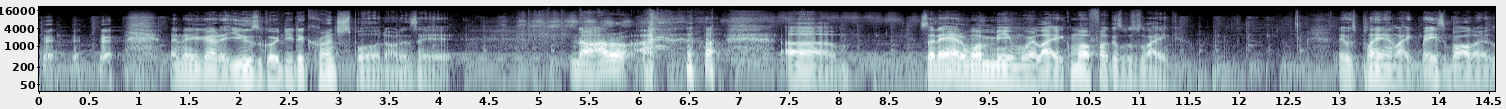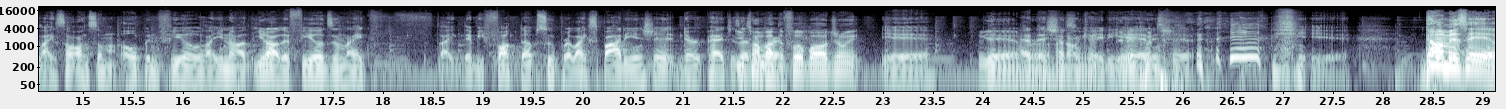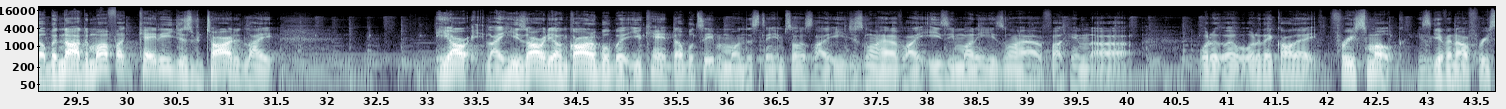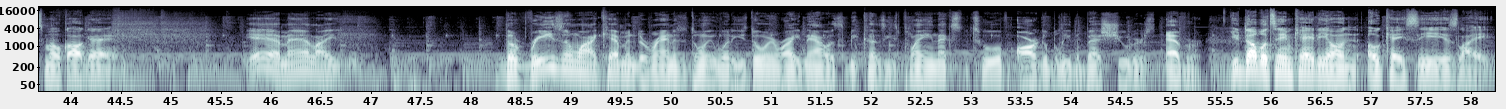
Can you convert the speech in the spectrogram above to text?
that nigga got a used Gordita crunch spoiled on his head. No, I don't. um, so they had one meme where like motherfuckers was like, they was playing like baseball or like so on some open field, like you know, you know the fields and like, like they be fucked up super like spotty and shit, dirt patches. You talking about the football joint? Yeah, Yeah, had bro, that shit I on. KD head put and shit. yeah. Dumb as hell. But nah, the motherfucker KD just retarded. Like he already like he's already unguardable, but you can't double team him on this team. So it's like he's just gonna have like easy money. He's gonna have fucking uh what do, what do they call that? Free smoke. He's giving out free smoke all game. Yeah, man, like the reason why Kevin Durant is doing what he's doing right now is because he's playing next to two of arguably the best shooters ever. You double team KD on OKC is like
